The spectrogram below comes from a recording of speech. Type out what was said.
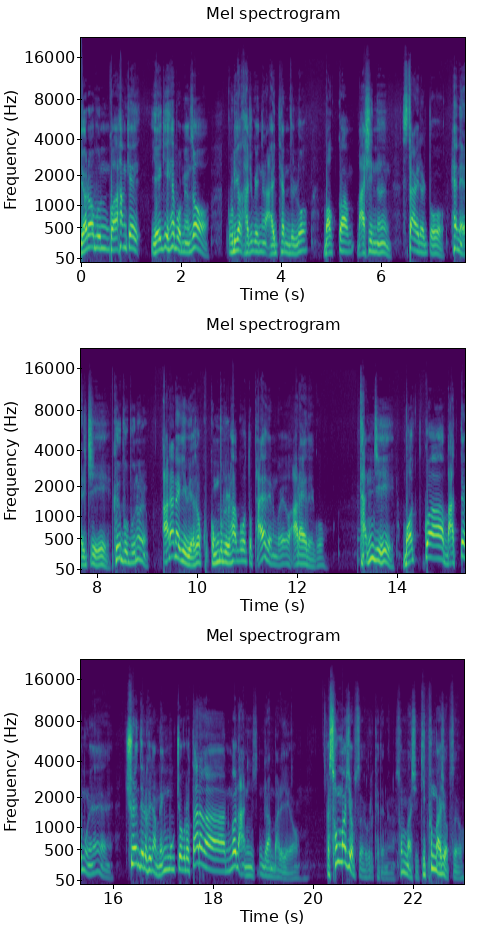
여러분과 함께 얘기해 보면서 우리가 가지고 있는 아이템들로 먹과 맛있는 스타일을 또 해낼지 그 부분을 알아내기 위해서 공부를 하고 또 봐야 되는 거예요. 알아야 되고. 단지 멋과 맛 때문에 트렌드를 그냥 맹목적으로 따라가는 건 아니란 말이에요. 그러니까 손맛이 없어요. 그렇게 되면 손맛이 깊은 맛이 없어요.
